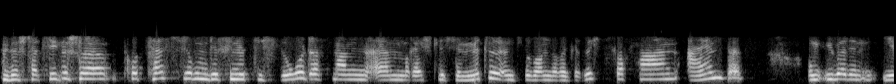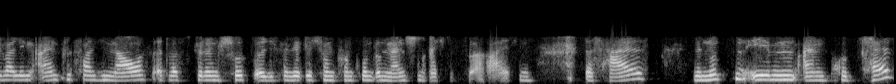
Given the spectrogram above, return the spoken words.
Also strategische Prozessführung definiert sich so, dass man ähm, rechtliche Mittel, insbesondere Gerichtsverfahren, einsetzt, um über den jeweiligen Einzelfall hinaus etwas für den Schutz oder die Verwirklichung von Grund- und Menschenrechten zu erreichen. Das heißt, wir nutzen eben einen Prozess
